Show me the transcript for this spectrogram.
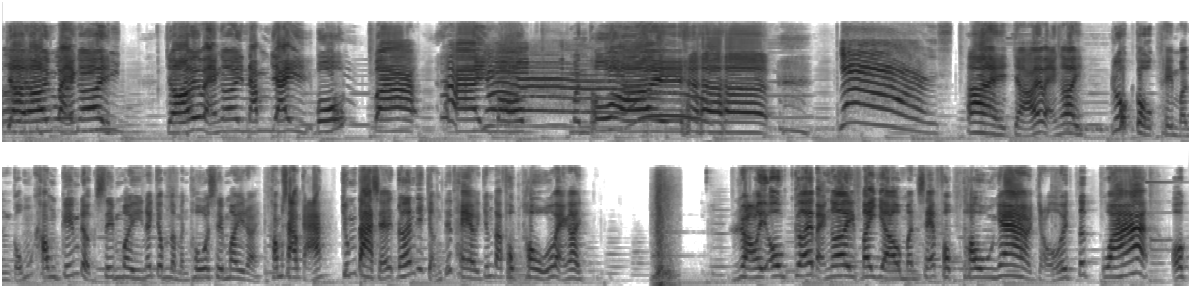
trời ơi các bạn ơi. Trời ơi bạn ơi 5 giây 4 3 2 1 mình thua rồi. Yes. Ai, trời ơi bạn ơi. Rốt cuộc thì mình cũng không kiếm được Simmy Nói chung là mình thua Simmy rồi. Không sao cả. Chúng ta sẽ đến với trận tiếp theo Chúng ta phục thù các bạn ơi. Rồi ok bạn ơi. Bây giờ mình sẽ phục thù nha. Trời ơi tức quá Ok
